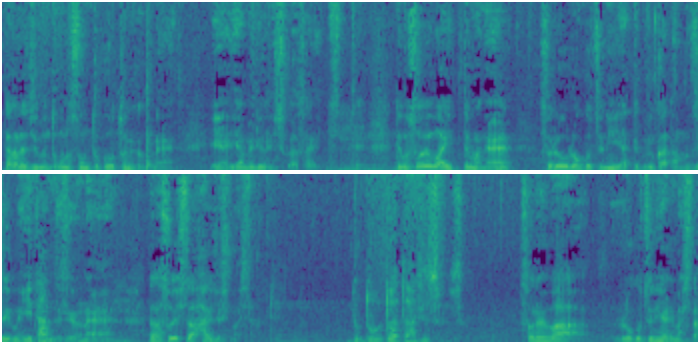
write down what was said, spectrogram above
だから自分のところの損得をとにかくねややめるようにしてくださいって言って、うん、でもそれは言ってもねそれを露骨にやってくる方も随分いたんですよね、だからそういう人は排除しました。どどどうやって排除するんですか？それは露骨にやりました。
